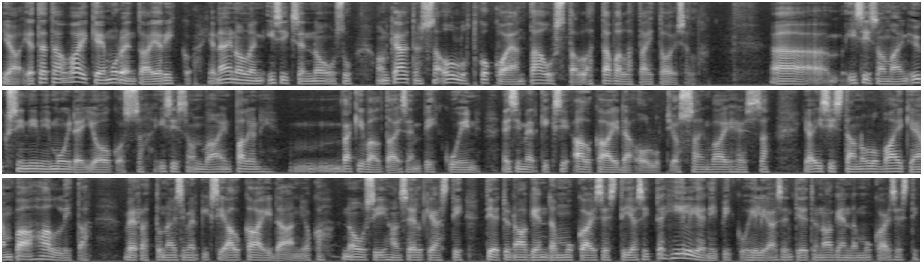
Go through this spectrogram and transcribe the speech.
ja, ja tätä on vaikea murentaa ja rikkoa. Ja näin ollen Isiksen nousu on käytännössä ollut koko ajan taustalla tavalla tai toisella. ISIS on vain yksi nimi muiden joukossa. ISIS on vain paljon väkivaltaisempi kuin esimerkiksi Al-Qaida ollut jossain vaiheessa. Ja ISISistä on ollut vaikeampaa hallita verrattuna esimerkiksi Al-Qaidaan, joka nousi ihan selkeästi tietyn agendan mukaisesti ja sitten hiljeni pikkuhiljaa sen tietyn agendan mukaisesti.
